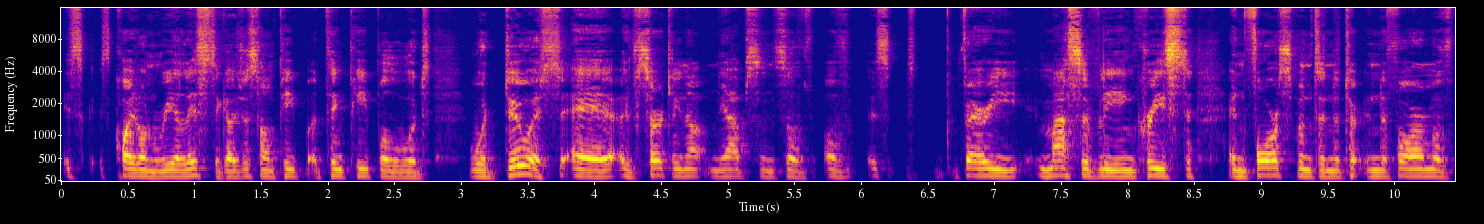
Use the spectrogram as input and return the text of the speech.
is, is quite unrealistic. I just don't people think people would would do it. Uh, certainly not in the absence of of very massively increased enforcement in the in the form of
